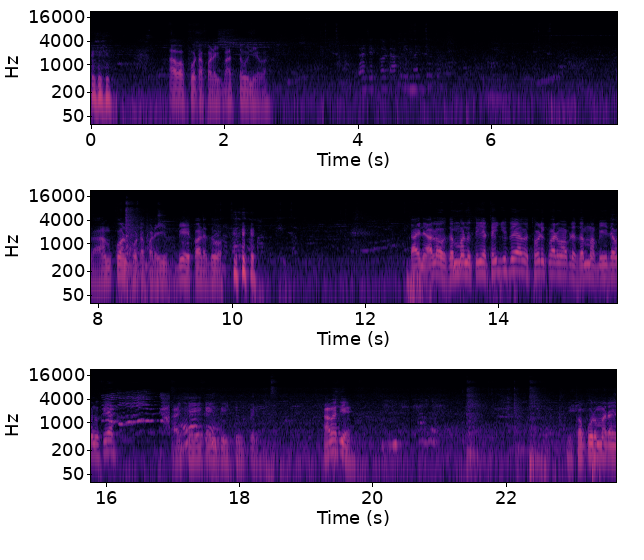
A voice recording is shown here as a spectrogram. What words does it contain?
આવા ફોટા પાડે બાદ તો ને એવા રાજે કટ આપણી મરજી આમ કોણ ફોટા પાડે? એ બે પાડે જો કાંઈ નહીં, હાલો, જમવાનું તૈયાર થઈ ગયું છે. હવે થોડીક વારમાં આપણે જમવા બે જવાનું છે. આજે કઈ ગઈ છે ઉપર. આવે છે? કપૂર અમારા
